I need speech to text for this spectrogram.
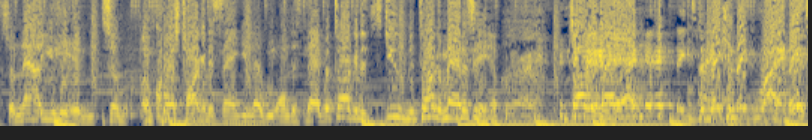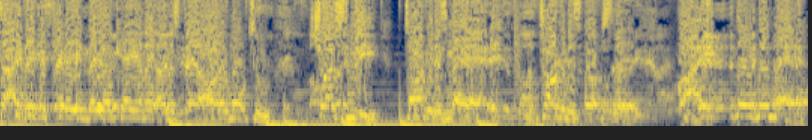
So now you hit. So of course, Target is saying, you know, we understand, but Target, excuse me, Target mad as hell. Target man, they, can, they right, they tight. They can say they, they okay and they understand all they want to. Trust me, Target is mad. Target is upset. Right, they, they're mad.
